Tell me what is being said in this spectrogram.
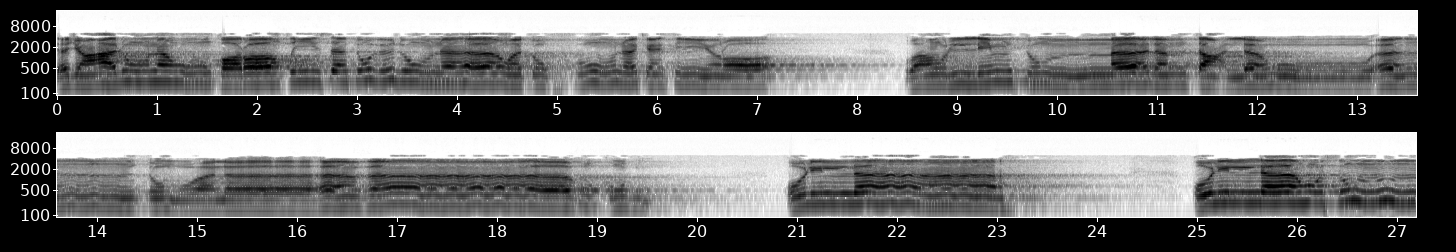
تجعلونه قراطيس تبدونها وتخفون كثيرا. وعلمتم ما لم تعلموا أنتم ولا آباؤكم. قل الله قل الله ثم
